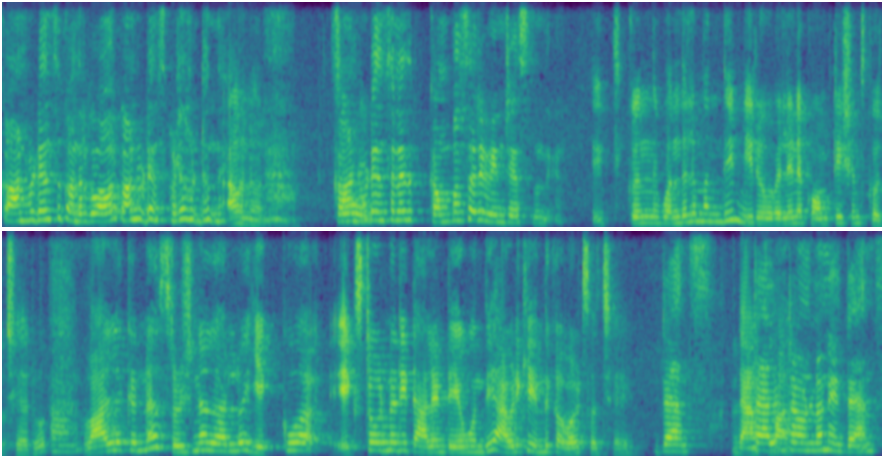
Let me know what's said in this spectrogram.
కాన్ఫిడెన్స్ కొందరికి ఓవర్ కాన్ఫిడెన్స్ కూడా ఉంటుంది. అవునవును. కాన్ఫిడెన్స్ అనేది కంపల్సరీ విన్ చేస్తుంది. కొన్ని వందల మంది మీరు వెళ్ళిన కాంపిటీషన్స్కి వచ్చారు. వాళ్ళకన్నా సృజన గారిలో ఎక్కువ ఎక్స్ట్రాడినరీ టాలెంట్ ఏముంది? ఆవిడకి ఎందుకు అవార్డ్స్ వచ్చాయి? నేను డ్యాన్స్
